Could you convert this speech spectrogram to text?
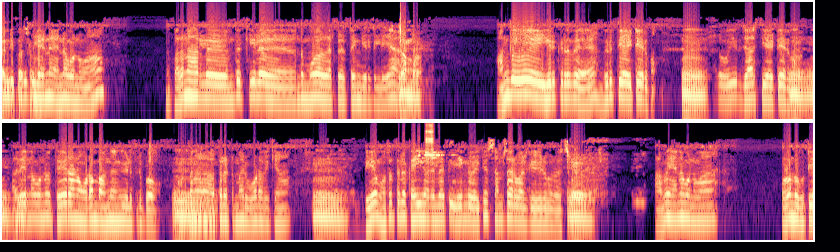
கண்டிப்பா முழிக்கலைன்னா என்ன பண்ணுவோம்? பதினாறுல வந்து கீழே வந்து மூலாதாரத்துல தேங்கி இருக்கு இல்லையா? அங்கேயே இருக்கிறது விருத்தி ஆயிட்டே இருக்கும். அது உயிர் ஜாஸ்தி ஆயிட்டே இருக்கும். அது என்ன பண்ணும்? தேரான உடம்பு அங்கங்க இழுத்துட்டு போகும். அத்தலட்டு மாதிரி ஓட வைக்கும். இப்படியே மொத்தத்துல கை கால் எல்லாத்தையும் இயங்க வைக்கும். சம்சார வாழ்க்கையை ஈடுபட வச்சு. அவன் என்ன பண்ணுவான்? குழந்தை குட்டி.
